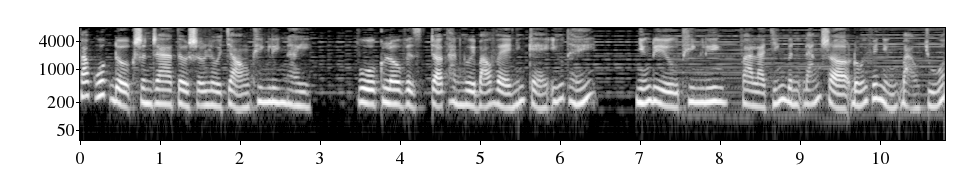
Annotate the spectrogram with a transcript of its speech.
Pháp quốc được sinh ra từ sự lựa chọn thiên liêng này. Vua Clovis trở thành người bảo vệ những kẻ yếu thế, những điều thiên liêng và là chiến binh đáng sợ đối với những bạo chúa.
